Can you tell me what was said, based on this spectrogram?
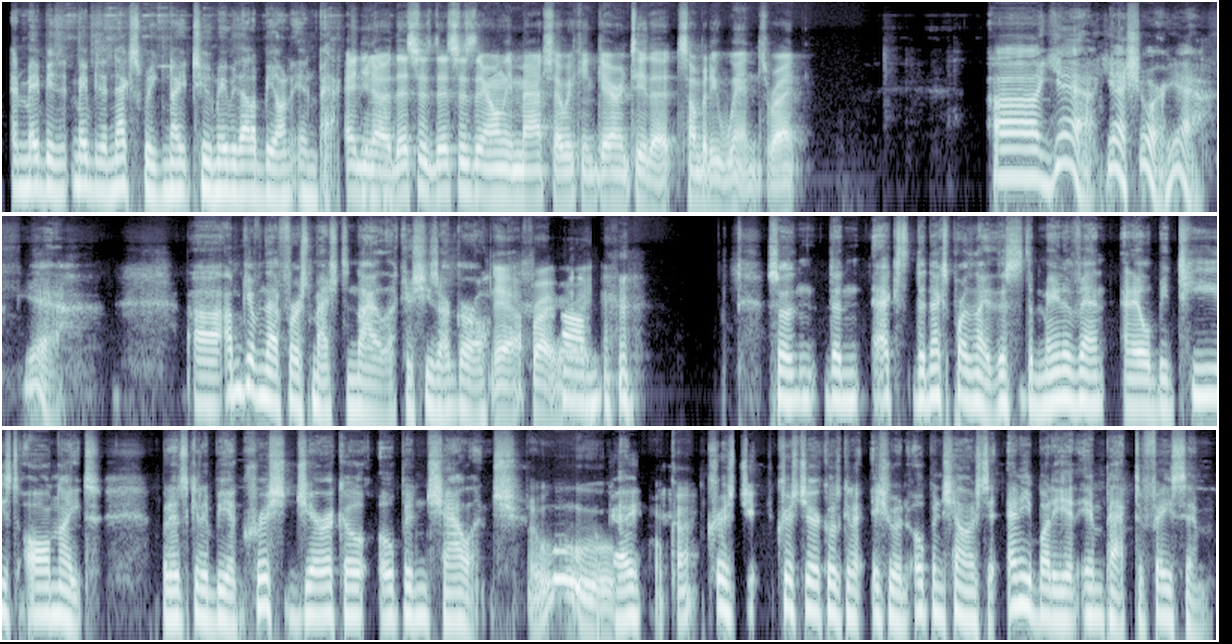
And maybe maybe the next week, night two, maybe that'll be on Impact. And you know, this is this is the only match that we can guarantee that somebody wins, right? Uh yeah, yeah, sure. Yeah, yeah. Uh, I'm giving that first match to Nyla because she's our girl. Yeah. Right. Right. So the next the next part of the night, this is the main event, and it will be teased all night. But it's going to be a Chris Jericho Open Challenge. Ooh. Okay. Okay. Chris Chris Jericho is going to issue an open challenge to anybody at Impact to face him,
